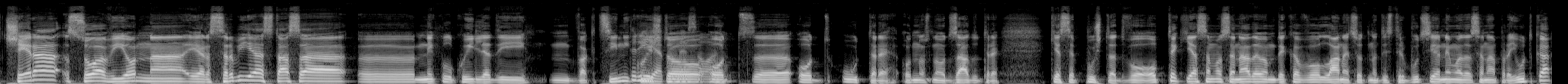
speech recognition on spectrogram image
Вчера со авион на Air Србија стаса е, неколку илјади вакцини Три, кои што од од утре, односно од задутре ќе се пуштат во оптек. Јас само се надевам дека во ланецот на дистрибуција нема да се направи утка,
